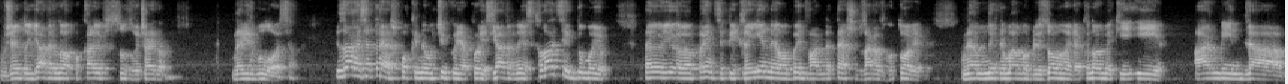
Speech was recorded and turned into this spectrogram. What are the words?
вже до ядерного апокаліпсису, звичайно, не відбулося. І зараз я теж поки не очікую якоїсь ядерної ескалації. Думаю, в принципі, країни обидва не те, щоб зараз готові. В них немає мобілізованої економіки і армії для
